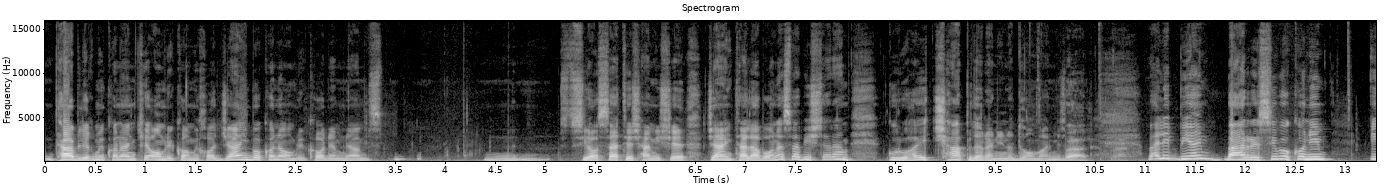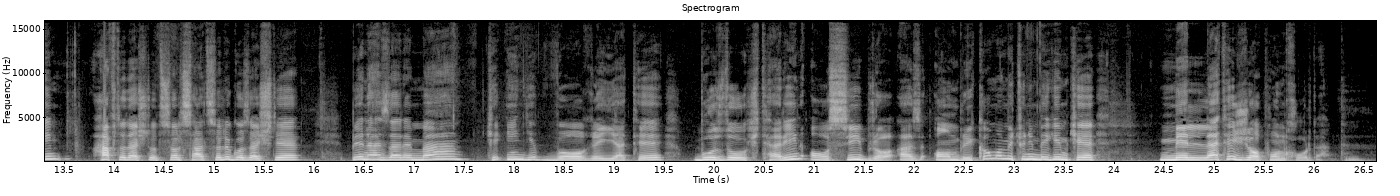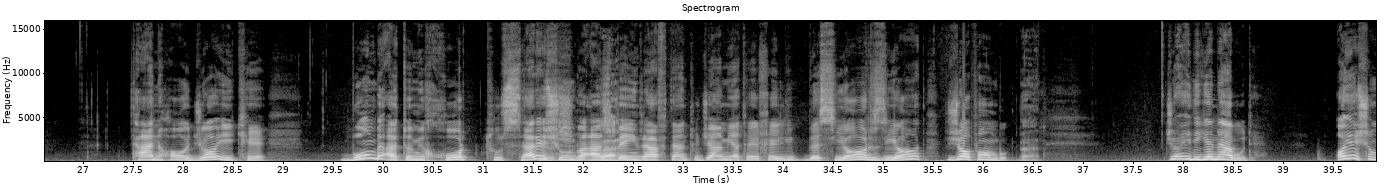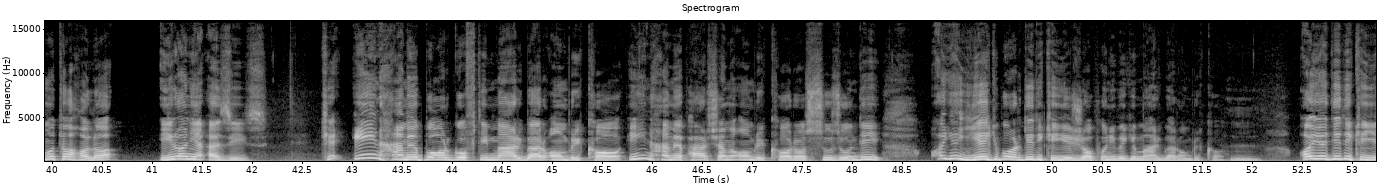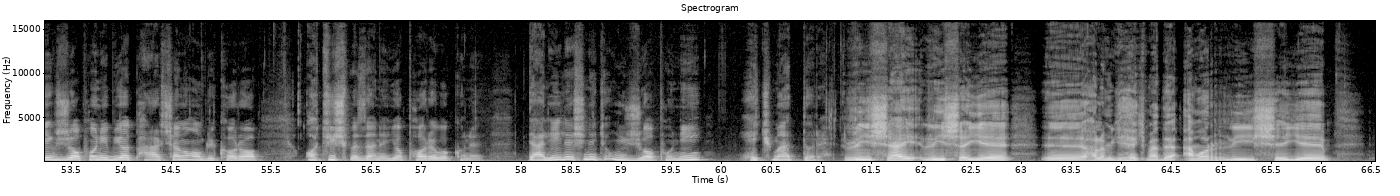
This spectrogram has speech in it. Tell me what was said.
تبلیغ می‌کنن که آمریکا می‌خواد جنگ بکنه آمریکا نمی‌دونم سیاستش همیشه جنگ طلبانه است و بیشتر هم گروه های چپ دارن اینو دامن می‌زنن. بله ولی بیایم بررسی بکنیم. این 70 80 سال 100 سال گذشته. به نظر من که این یه واقعیت بزرگترین آسیب را از آمریکا ما می‌تونیم بگیم که ملت ژاپن خوردن. تنها جایی که بمب اتمی خورد تو سرشون و از بله. بین رفتن تو جمعیت های خیلی بسیار زیاد ژاپن بود. بله. جای دیگه نبوده. آیا شما تا حالا ایرانی عزیز که این همه بار گفتی مرگ بر آمریکا این همه پرچم آمریکا را سوزوندی آیا یک بار دیدی که یه ژاپنی بگه مرگ بر آمریکا؟ آیا دیدی که یک ژاپنی بیاد پرچم آمریکا را آتیش بزنه یا پاره بکنه؟ دلیلش اینه که اون ژاپنی حکمت داره. ریشه ریشه حالا میگه حکمت داره، اما ریشه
